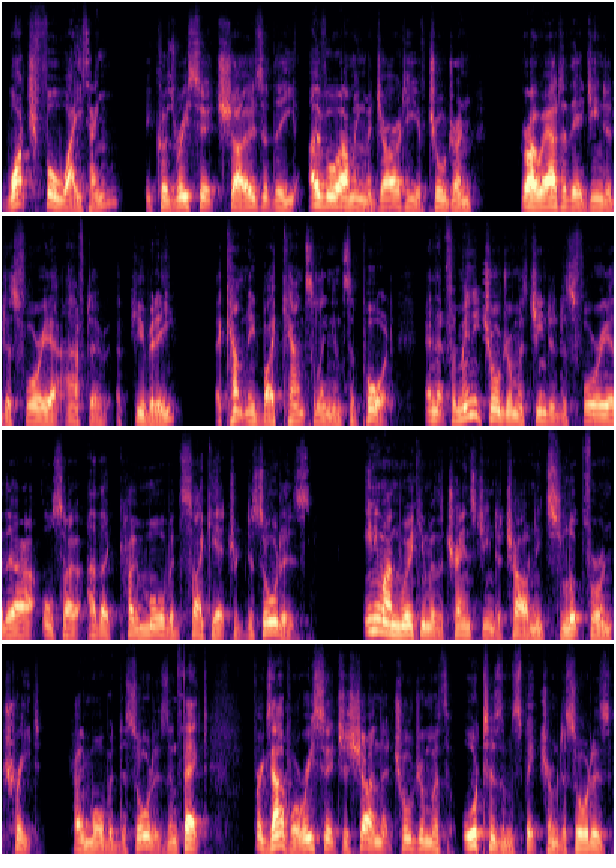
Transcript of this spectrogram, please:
watchful waiting, because research shows that the overwhelming majority of children grow out of their gender dysphoria after puberty, accompanied by counselling and support. And that for many children with gender dysphoria, there are also other comorbid psychiatric disorders. Anyone working with a transgender child needs to look for and treat comorbid disorders. In fact, for example, research has shown that children with autism spectrum disorders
